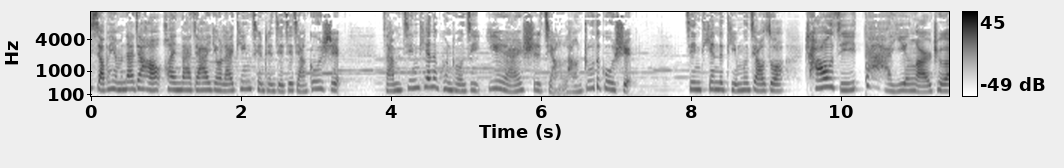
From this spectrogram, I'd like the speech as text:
小朋友们，大家好！欢迎大家又来听清晨姐姐讲故事。咱们今天的昆虫记依然是讲狼蛛的故事。今天的题目叫做《超级大婴儿车》。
